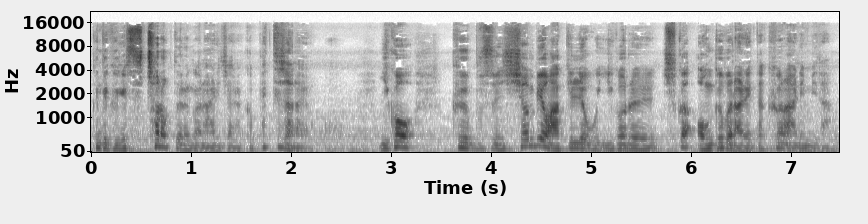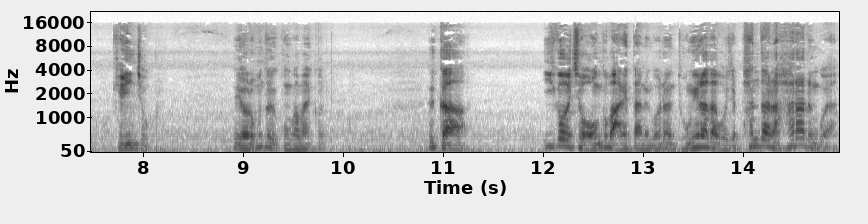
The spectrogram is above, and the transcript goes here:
근데 그게 수천억 드는 건 아니잖아. 그 팩트잖아요. 어. 이거 그 무슨 시험 비용 아끼려고 이거를 추가 언급을 안 했다 그건 아닙니다 개인적으로 여러분들 공감할 걸 그러니까 이거 저 언급 안 했다는 거는 동일하다고 이제 판단을 하라는 거야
